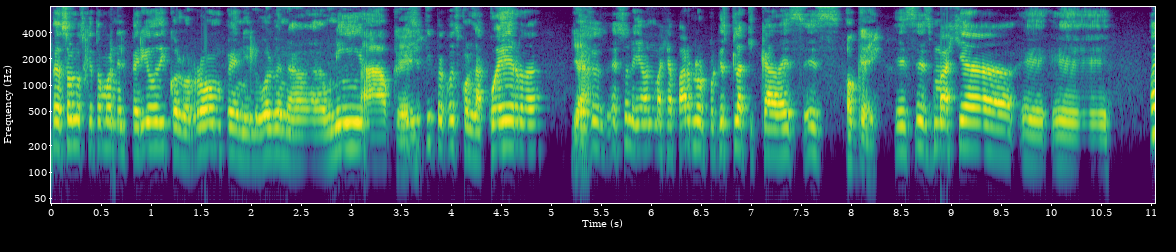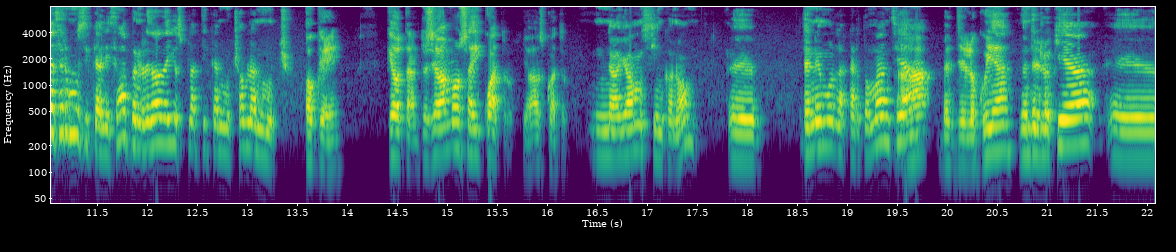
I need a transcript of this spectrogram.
Pero son los que toman el periódico, lo rompen y lo vuelven a, unir. Ah, ok. Ese tipo de cosas con la cuerda. Ya. Eso, eso le llaman magia parlor porque es platicada, es, es, es, es magia... Eh, eh, puede ser musicalizada, pero en realidad ellos platican mucho, hablan mucho. Ok. ¿Qué otra? Entonces llevamos ahí cuatro. Llevamos cuatro. No, llevamos cinco, ¿no? Eh, tenemos la cartomancia, Ajá. Ventriloquía. ventriloquía, eh,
